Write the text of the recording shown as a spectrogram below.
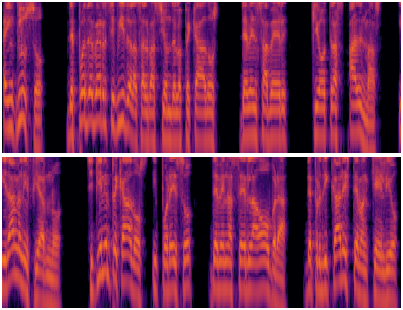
E incluso, después de haber recibido la salvación de los pecados, deben saber que otras almas irán al infierno si tienen pecados y por eso deben hacer la obra de predicar este Evangelio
